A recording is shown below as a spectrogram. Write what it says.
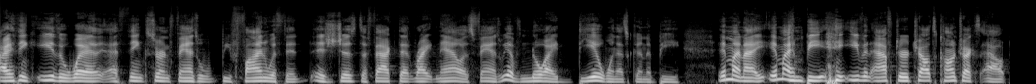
I think either way, I think certain fans will be fine with it. It's just the fact that right now, as fans, we have no idea when that's going to be. It might not. It might be even after Trout's contract's out,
